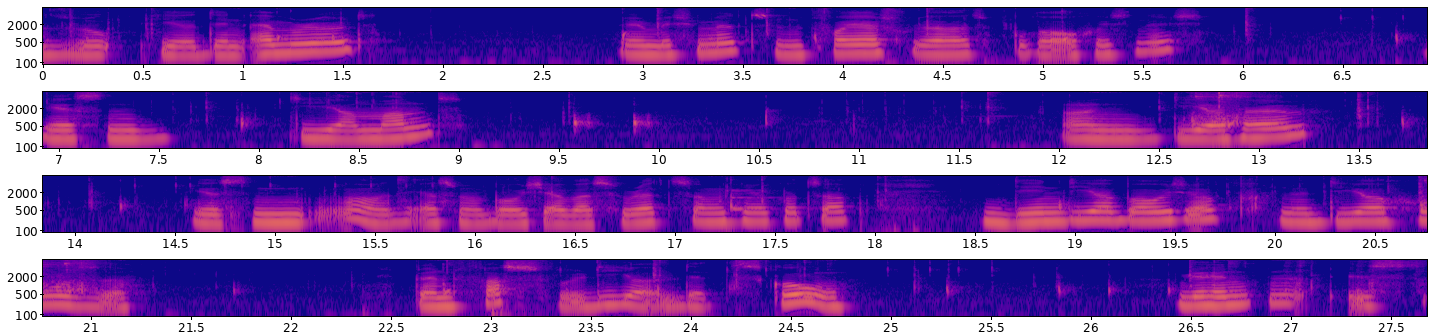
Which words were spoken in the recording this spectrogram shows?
So, hier den Emerald. Nehme ich mit. Ein Feuerschwert brauche ich nicht. Hier ist ein Diamant. Ein Dia-Helm. Hier ist ein. Oh, erstmal baue ich aber das Redstone hier kurz ab. Den Dia baue ich ab. Eine Dia-Hose. Ich bin fast voll Dia. Let's go. Hier hinten ist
